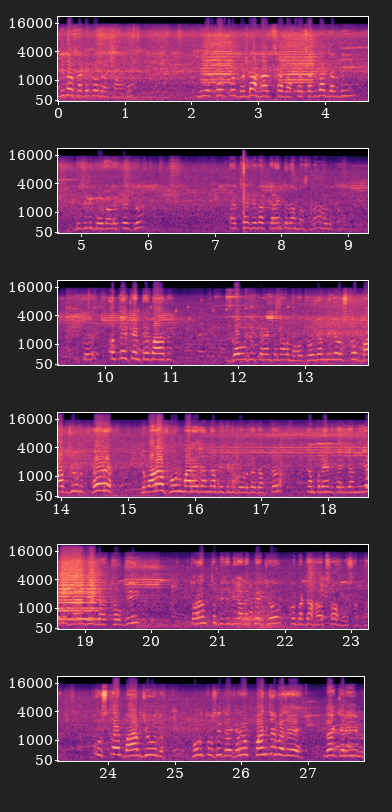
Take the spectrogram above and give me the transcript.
ਜਿਹਦਾ ਸਾਡੇ ਕੋਲ ਰਿਕਾਰਡ ਹੈ, ਵੀ ਇੱਥੇ ਕੋਈ ਵੱਡਾ ਹਾਦਸਾ ਵਾਪਰ ਸਕਦਾ, ਜਲਦੀ ਬਿਜਲੀ ਬੋਰਡ ਵਾਲੇ ਭੇਜੋ। ਇੱਥੇ ਜਿਹੜਾ ਕਰੰਟ ਦਾ ਮਸਲਾ ਹੱਲ ਕਰੋ। ਤੇ ਅੱਧੇ ਘੰਟੇ ਬਾਅਦ ਗਊ ਦੀ ਕਰੰਟ ਨਾਲ ਮੌਤ ਹੋ ਜਾਂਦੀ ਹੈ। ਉਸ ਤੋਂ ਬਾਵਜੂਦ ਫਿਰ ਦੁਬਾਰਾ ਫੋਨ ਮਾਰਿਆ ਜਾਂਦਾ ਬਿਜਲੀ ਬੋਰਡ ਦੇ ਦਫ਼ਤਰ ਕੰਪਲੇਂਟ ਕਰੀ ਜਾਂਦੀ ਹੈ ਕਿ ਗਊ ਦੀ ਡੈਥ ਹੋ ਗਈ। ਤੁਰੰਤ ਬਿਜਲੀ ਵਾਲੇ ਭੇਜੋ, ਕੋਈ ਵੱਡਾ ਹਾਦਸਾ ਹੋ ਸਕਦਾ। ਉਸ ਤੋਂ ਬਾਵਜੂਦ ਹੁਣ ਤੁਸੀਂ ਦੇਖ ਰਹੇ ਹੋ 5 ਵਜੇ ਦੇ ਕਰੀਬ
